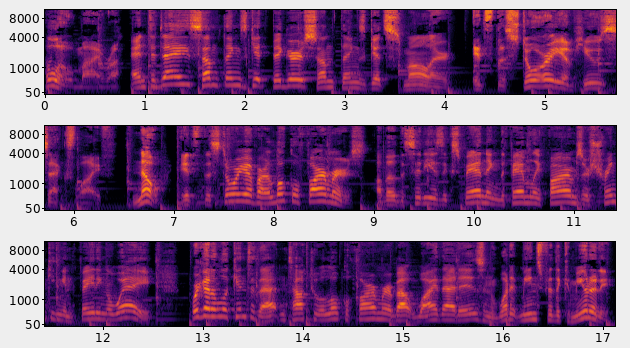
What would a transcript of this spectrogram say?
Hello, Myra. And today, some things get bigger, some things get smaller. It's the story of Hugh's sex life. No, it's the story of our local farmers. Although the city is expanding, the family farms are shrinking and fading away. We're going to look into that and talk to a local farmer about why that is and what it means for the community.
